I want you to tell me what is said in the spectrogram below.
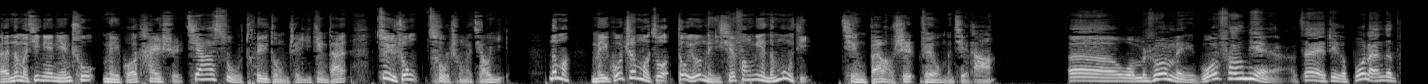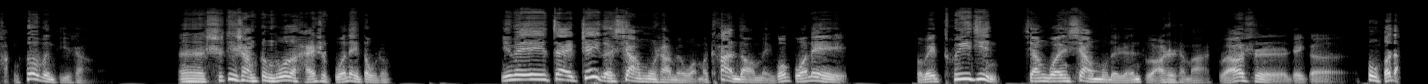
呃，那么今年年初，美国开始加速推动这一订单，最终促成了交易。那么，美国这么做都有哪些方面的目的？请白老师为我们解答。呃，我们说美国方面啊，在这个波兰的坦克问题上，呃，实际上更多的还是国内斗争，因为在这个项目上面，我们看到美国国内所谓推进相关项目的人，主要是什么？主要是这个共和党。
